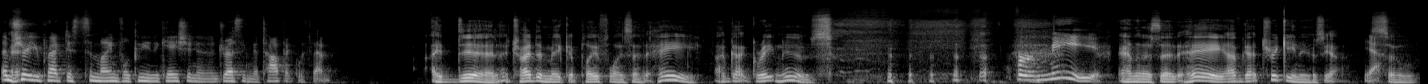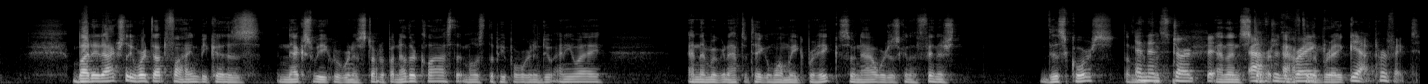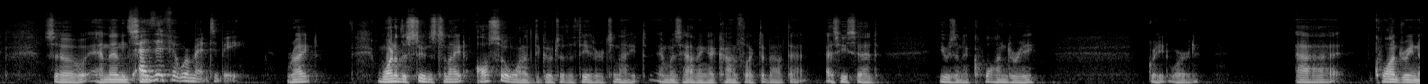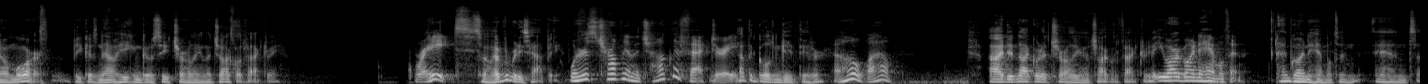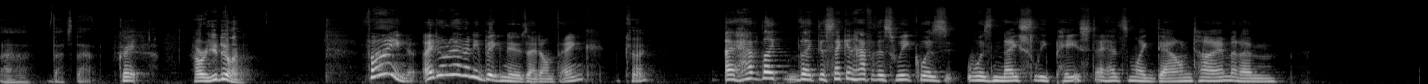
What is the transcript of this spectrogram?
I'm sure you practiced some mindful communication in addressing the topic with them. I did. I tried to make it playful. I said, "Hey, I've got great news." For me. And then I said, "Hey, I've got tricky news." Yeah. Yeah. So, but it actually worked out fine because next week we're going to start up another class that most of the people were going to do anyway, and then we're going to have to take a one week break. So now we're just going to finish this course, the And then mindful- start and then start after the after break. the break. Yeah, perfect. So and then some, As if it were meant to be. right. One of the students tonight also wanted to go to the theater tonight and was having a conflict about that. As he said, he was in a quandary. Great word. Uh, quandary no more because now he can go see Charlie in the Chocolate Factory. Great. So everybody's happy Where's Charlie in the Chocolate Factory? at the Golden Gate Theater. Oh, wow. I did not go to Charlie in the Chocolate Factory. But you are going to Hamilton. I'm going to Hamilton, and uh, that's that. Great. How are you doing? Fine. I don't have any big news, I don't think. Okay. I have like like the second half of this week was was nicely paced. I had some like downtime and I'm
